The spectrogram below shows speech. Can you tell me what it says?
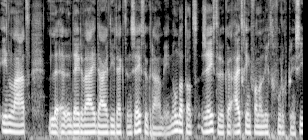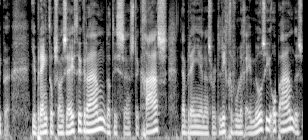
inlaat... deden wij daar direct een zeefdrukraam in. Omdat dat zeefdrukken uitging van een lichtgevoelig principe. Je brengt op zo'n zeefdrukraam, dat is een stuk gaas, daar breng je een soort lichtgevoelige emulsie op aan. Dus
